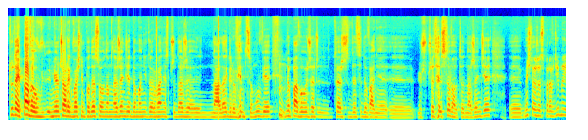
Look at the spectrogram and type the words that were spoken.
Tutaj Paweł Mielczarek właśnie podesłał nam narzędzie do monitorowania sprzedaży y, na Allegro, wiem co mówię. No Paweł rzecz, też zdecydowanie y, już przetestował to narzędzie. Y, Myślę, że sprawdzimy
